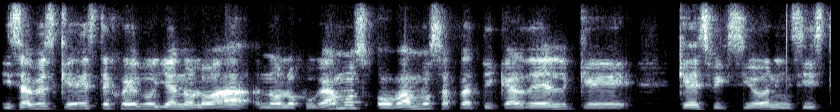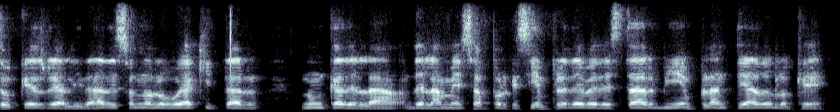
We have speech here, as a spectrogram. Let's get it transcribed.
Y sabes que este juego ya no lo, ha, no lo jugamos o vamos a platicar de él que, que es ficción, insisto, que es realidad. Eso no lo voy a quitar nunca de la, de la mesa porque siempre debe de estar bien planteado lo que,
